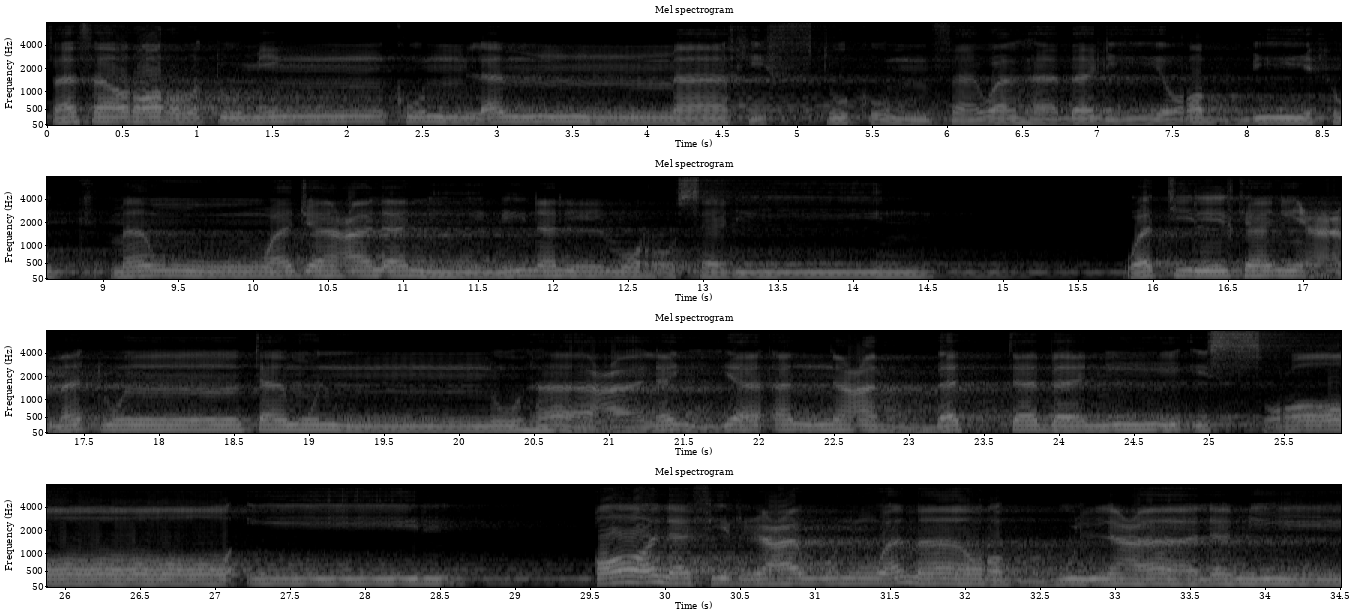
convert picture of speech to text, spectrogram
ففررت منكم لما خفتكم فوهب لي ربي حكما وجعلني من المرسلين. وتلك نعمة تمنها علي أن عبدت بني إسرائيل قال فرعون وما رب العالمين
